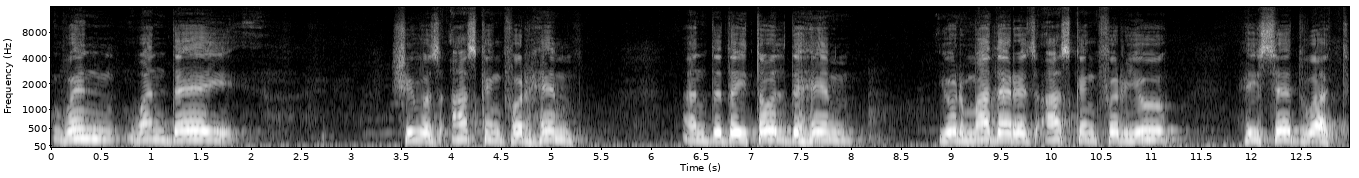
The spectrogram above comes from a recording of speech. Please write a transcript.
when one day she was asking for him, and they told him, Your mother is asking for you, he said, What?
